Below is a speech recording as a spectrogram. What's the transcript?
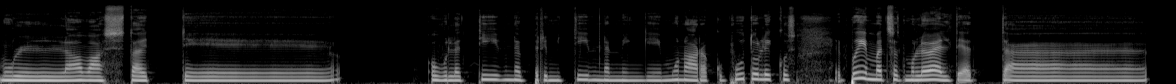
mul avastati ovulatiivne, primitiivne mingi munaraku puudulikkus. põhimõtteliselt mulle öeldi, et et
